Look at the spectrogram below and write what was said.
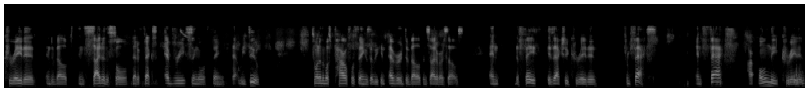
created and developed inside of the soul that affects every single thing that we do. It's one of the most powerful things that we can ever develop inside of ourselves. And the faith is actually created from facts. And facts are only created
